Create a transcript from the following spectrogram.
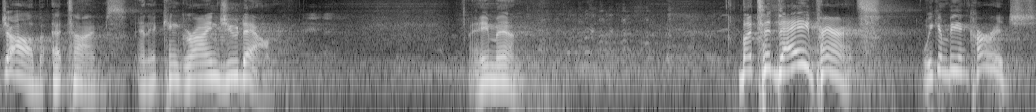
job at times, and it can grind you down. Amen. but today, parents, we can be encouraged.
